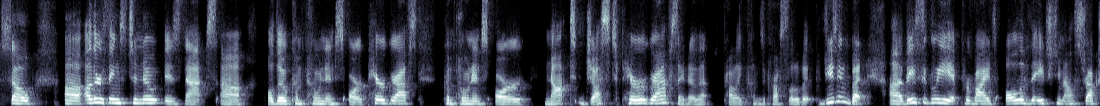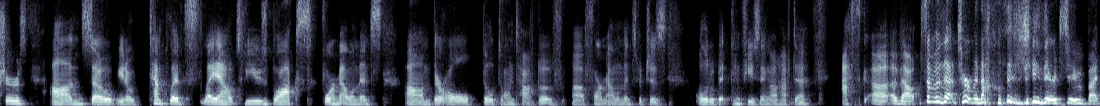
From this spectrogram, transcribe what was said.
So uh, other things to note is that uh, although components are paragraphs, components are not just paragraphs. I know that probably comes across a little bit confusing, but uh, basically it provides all of the HTML structures. Um, so, you know, templates, layouts, views, blocks, form elements, um, they're all built on top of uh, form elements, which is a little bit confusing. I'll have to ask uh, about some of that terminology there too, but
